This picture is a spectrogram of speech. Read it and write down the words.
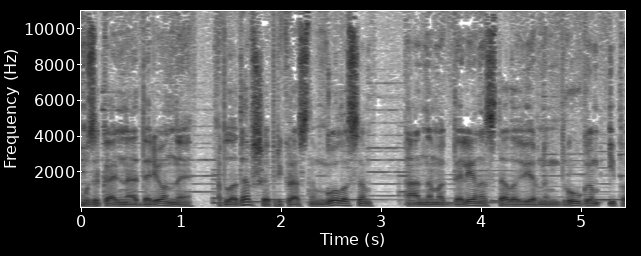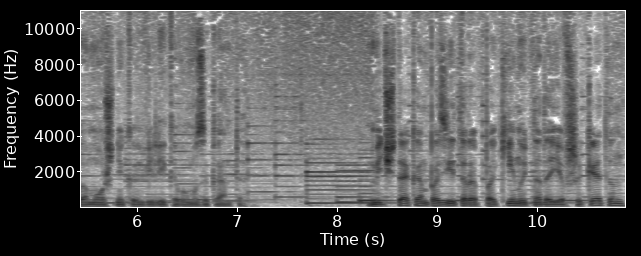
Музыкально одаренная, обладавшая прекрасным голосом, Анна Магдалена стала верным другом и помощником великого музыканта. Мечта композитора покинуть надоевший Кэттон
